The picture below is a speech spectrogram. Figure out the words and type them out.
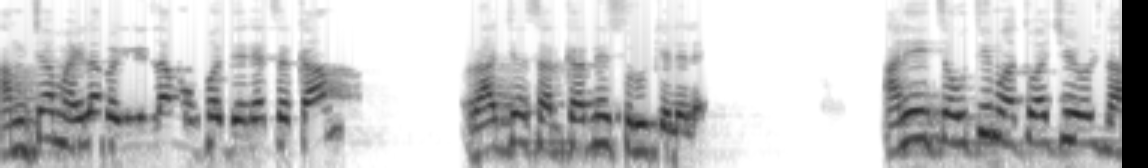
आमच्या महिला भगिनीला मोफत देण्याचं काम राज्य सरकारने सुरू केलेलं आहे. आणि चौथी महत्वाची योजना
